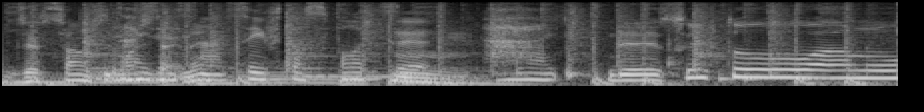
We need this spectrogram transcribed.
絶賛してましたよね。スイフトスポーツ、うん。はい。でスイフトはあの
